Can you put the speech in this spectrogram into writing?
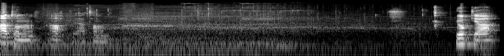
At onu. Ah be atamadım. Yok ya.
